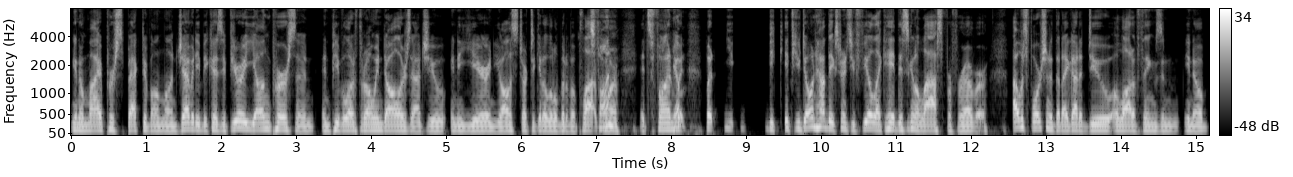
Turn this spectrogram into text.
you know, my perspective on longevity because if you're a young person and people are throwing dollars at you in a year and you always start to get a little bit of a platform, it's fun. Yep. But but you, if you don't have the experience, you feel like, hey, this is going to last for forever. I was fortunate that I got to do a lot of things in, you know,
